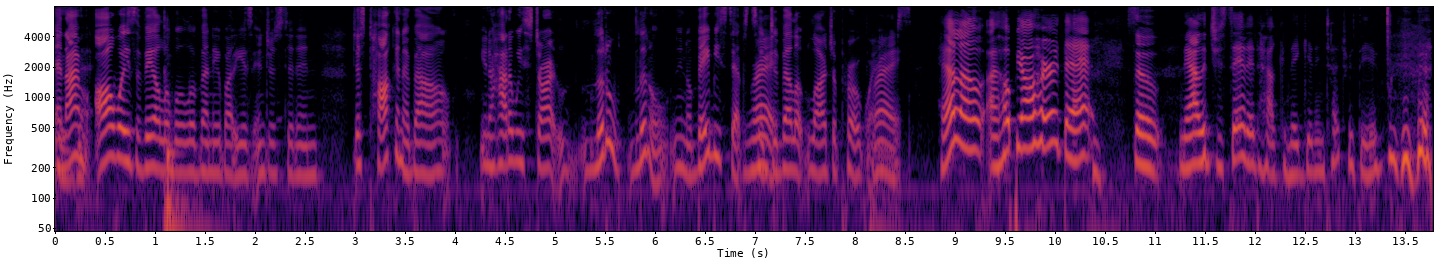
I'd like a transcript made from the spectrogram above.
And I'm always available if anybody is interested in just talking about, you know, how do we start little, little, you know, baby steps Right. to develop larger programs. Right. Hello. I hope y'all heard that. So now that you said it, how can they get in touch with you?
